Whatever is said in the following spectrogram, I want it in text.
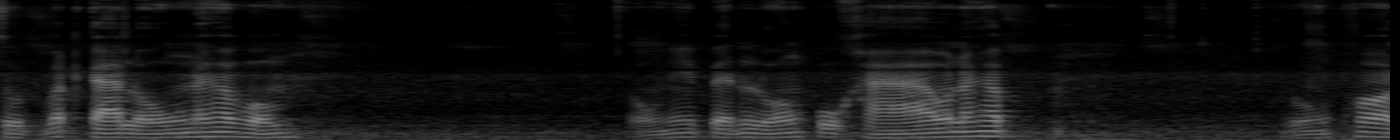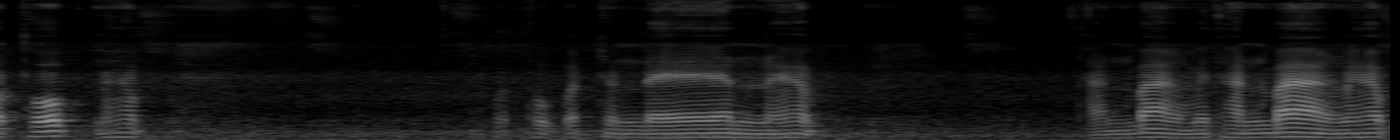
สุดวัดกาหลงนะครับผมองค์นี้เป็นหลวงปู่ขาวนะครับ หลวงพ่อทบนะครับพ่อทบวัดชนแดนนะครับ ทันบ้างไม่ทันบ้างนะครับ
